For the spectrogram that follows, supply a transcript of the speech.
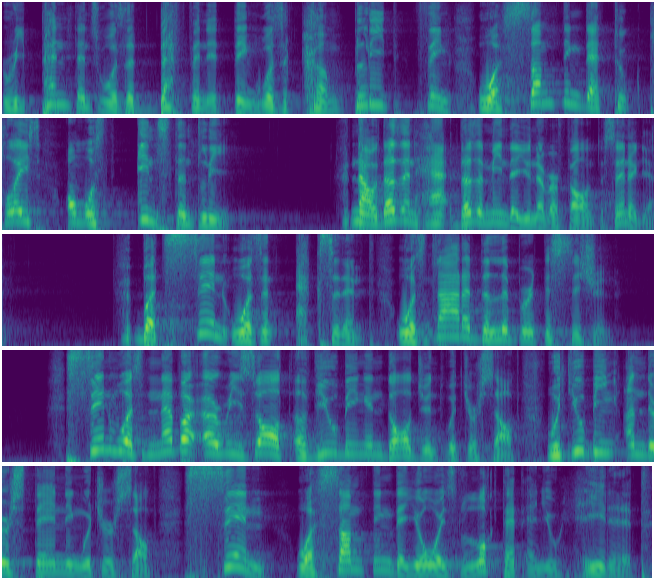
repentance was a definite thing, was a complete thing, was something that took place almost instantly. Now, it doesn't, ha- doesn't mean that you never fell into sin again. But sin was an accident, was not a deliberate decision. Sin was never a result of you being indulgent with yourself, with you being understanding with yourself. Sin was something that you always looked at and you hated it.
